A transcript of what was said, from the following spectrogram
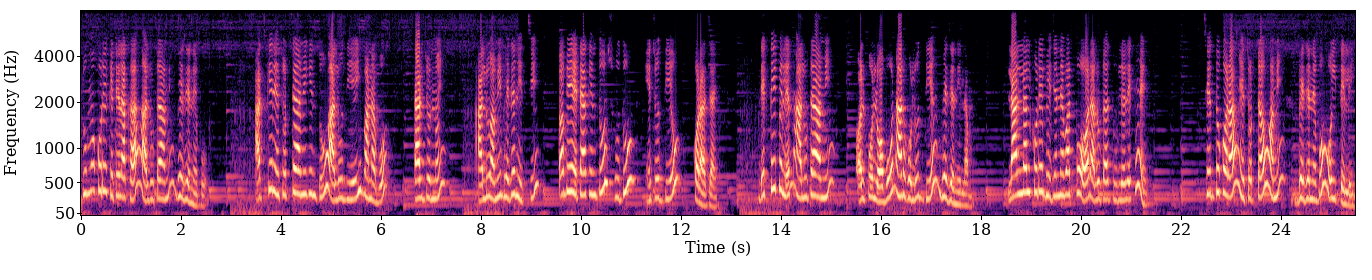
ডুমো করে কেটে রাখা আলুটা আমি ভেজে নেব। আজকের এঁচড়টা আমি কিন্তু আলু দিয়েই বানাবো, তার জন্যই আলু আমি ভেজে নিচ্ছি, তবে এটা কিন্তু শুধু এঁচড় দিয়েও করা যায়। দেখতেই পেলেন আলুটা আমি অল্প লবণ আর হলুদ দিয়ে ভেজে নিলাম। লাল লাল করে ভেজে নেবার পর আলুটা তুলে রেখে সেদ্ধ করা এঁচড়টাও আমি ভেজে নেব ওই তেলেই।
